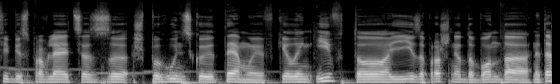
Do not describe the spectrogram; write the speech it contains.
Фібі справляється з шпигунською темою в Killing Eve, то її запрошення до Бонда не те,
